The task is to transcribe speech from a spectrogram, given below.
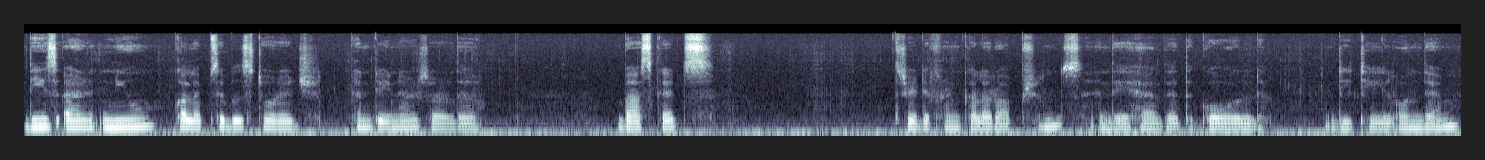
These are new collapsible storage containers or the baskets. Three different color options and they have that the gold detail on them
